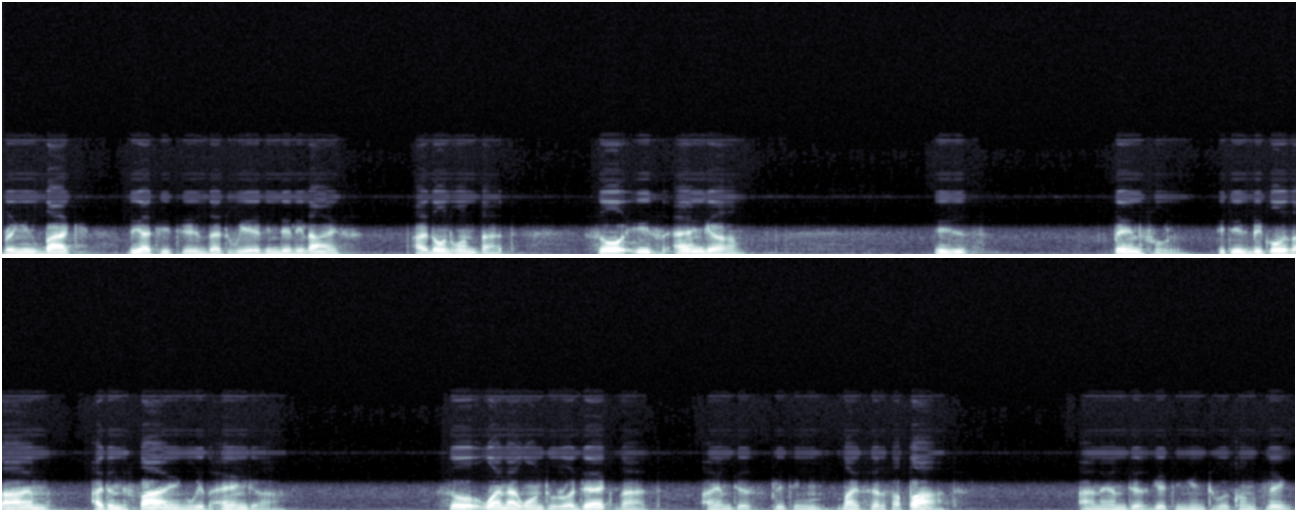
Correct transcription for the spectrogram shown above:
Bringing back the attitude that we have in daily life. I don't want that. So if anger is painful, it is because I am identifying with anger. So when I want to reject that, I am just splitting myself apart and I am just getting into a conflict.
